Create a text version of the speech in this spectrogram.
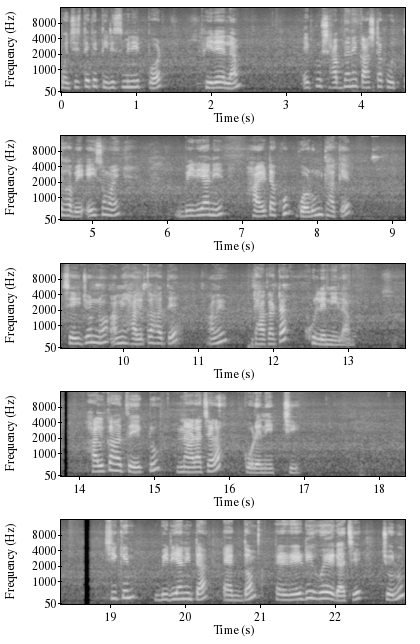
পঁচিশ থেকে তিরিশ মিনিট পর ফিরে এলাম। একটু সাবধানে কাজটা করতে হবে। এই সময় বিরিয়ানির হাঁড়িটা খুব গরম থাকে, সেই জন্য আমি হালকা হাতে আমি ঢাকাটা খুলে নিলাম। হালকা হাতে একটু নাড়াচাড়া করে নিচ্ছি। চিকেন বিরিয়ানিটা একদম রেডি হয়ে গেছে। চলুন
